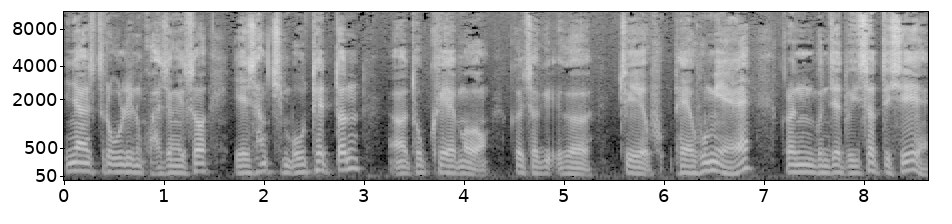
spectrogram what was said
인양에서 들어올리는 과정에서 예상치 못했던 어 도크의 뭐 그 저기 그 뒤에 후- 배 후미에 그런 문제도 있었듯이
